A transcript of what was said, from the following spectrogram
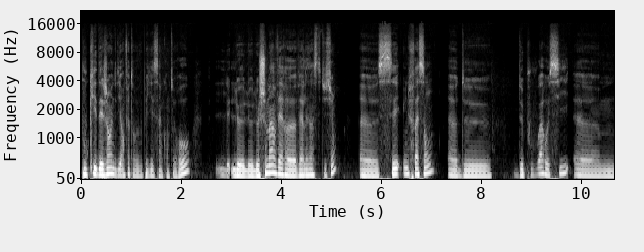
booker des gens et de dire en fait on va vous payer 50 euros. Le, le- le chemin vers, euh, vers les institutions, euh, c'est une façon euh, de, de pouvoir aussi euh,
